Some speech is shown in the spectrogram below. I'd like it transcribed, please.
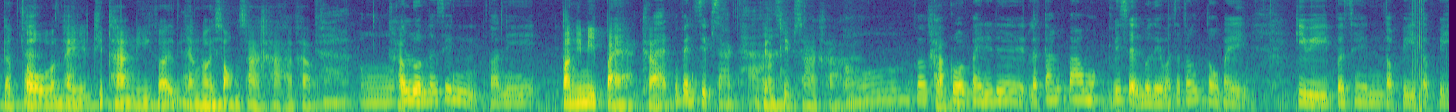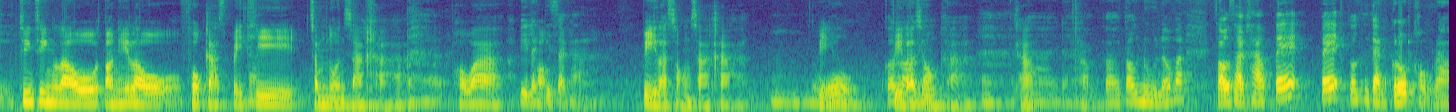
เติบโตค่ะในทิศทางนี้ก็อย่างน้อย 2 สาขาครับค่ะอ๋อครับ ก็รวมทั้งสิ้นตอนนี้ ตอนนี้มี 8 ครับ 8 ก็เป็น 10 สาขา เป็น 10 สาขาอ๋อก็ครัก็บโกรธไปเรื่อยๆ แล้วตั้งเป้าวิเศษโมเดลว่าจะต้องโตไปกี่เปอร์เซ็นต์ต่อปีต่อปี จริง ๆ เราตอนนี้เราโฟกัสไปที่จำนวนสาขา เพราะว่าปีละเพรากี่สาขา ปีละ2สาขาอืมปีโอ้ก็ปีรละดูสองขาอ่าครับได้ได้ครับ ก็ต้องดูนะว่าสองสาขาเป๊ะเป๊ะก็คือการโกรธของเรา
